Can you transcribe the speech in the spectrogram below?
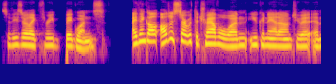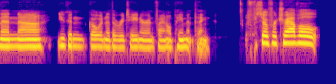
So these are like three big ones. I think I'll I'll just start with the travel one. You can add on to it, and then uh, you can go into the retainer and final payment thing. So for travel,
